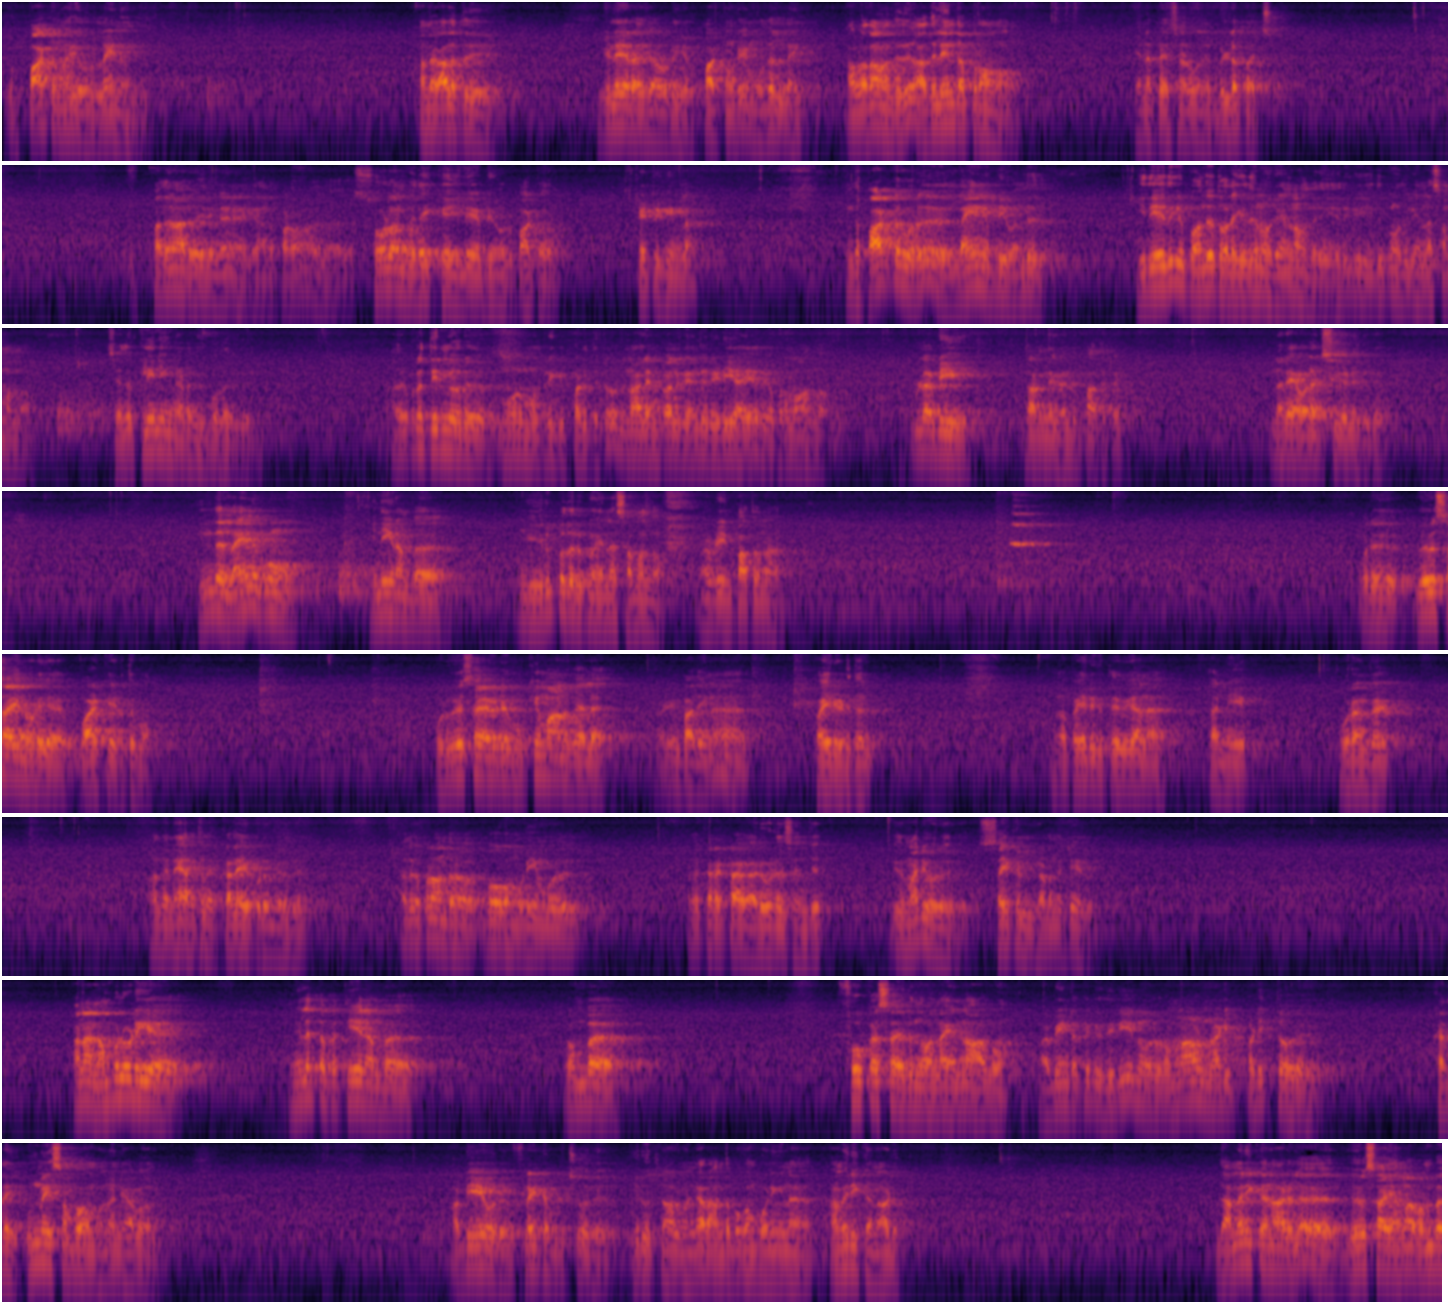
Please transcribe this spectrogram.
ஒரு பாட்டு மாதிரி ஒரு லைன் வந்து அந்த காலத்து இளையராஜாவுடைய பாட்டினுடைய முதல் லைன் அவ்வளோதான் வந்தது. அதுலேருந்து அப்புறம் என்ன பேசினாலும் கொஞ்சம் பில்டப் ஆச்சு. பதினாறு வயதில் நினைக்கிறேன் அந்த படம். அதில் சோழன் விதைக்கையிலே அப்படின்னு ஒரு பாட்டு வரும். கேட்டிருக்கீங்களா? இந்த பாட்டு ஒரு லைன் எப்படி வந்தது. இது எதுக்கு இப்போ வந்து தொலைக்குதுன்னு ஒரு எண்ணம் வந்தது. எதுக்கு இதுக்கும் அதுக்கு என்ன சம்மந்தம் சரி ஏதோ க்ளீனிங் நடக்குது போல இருக்குது அதுக்கப்புறம் திரும்பி ஒரு மூணு மூன்றரைக்கு படுத்துட்டு ஒரு நாலே முக்காலுக்கு வந்து ரெடி ஆகி அதுக்கப்புறமா வந்தோம். உள்ளே அப்படி நடந்து கிடந்து பார்த்துட்டு நிறையா வளர்ச்சிகள் இருக்குது இந்த லைனுக்கும் இன்றைக்கி நம்ம இங்கே இருப்பதற்கும் என்ன சம்மந்தம் அப்படின்னு பார்த்தோன்னா ஒரு விவசாயினுடைய வாழ்க்கை எடுத்துப்போம். ஒரு விவசாயியுடைய முக்கியமான வேலை அப்படின்னு பார்த்தீங்கன்னா பயிரிடுதல். அந்த பயிருக்கு தேவையான தண்ணீர் உரங்கள் அந்த நேரத்தில் களை பிடுங்கிறது. அதுக்கப்புறம் அந்த போகம் முடியும் போது அதை கரெக்டாக அறுவடை செஞ்சு இது மாதிரி ஒரு சைக்கிள் நடந்துகிட்டே இருக்கும். ஆனால் நம்மளுடைய நிலத்தை பற்றியே நம்ம ரொம்ப ஃபோக்கஸாக இருந்தோன்னா என்ன ஆகும் அப்படின்றதுக்கு திடீர்னு ஒரு ரொம்ப நாள் முன்னாடி படித்த ஒரு கதை உண்மை சம்பவம் ஒன்று ஞாபகம் அப்படியே ஒரு ஃப்ளைட்டை பிடிச்சி ஒரு இருபத்தி நாலு மணி நேரம் அந்த பக்கம் போனீங்கன்னா அமெரிக்க நாடு. இந்த அமெரிக்க நாடில் விவசாயம்லாம் ரொம்ப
